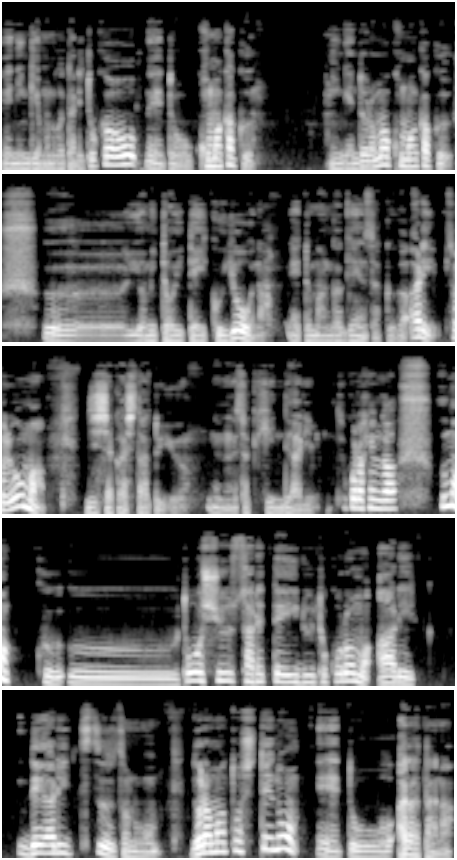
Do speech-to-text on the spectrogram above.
人間物語とかを、えっ、ー、と、細かく、人間ドラマを細かく、読み解いていくような、えっ、と、漫画原作があり、それをまあ、実写化したという、うん、作品であり、そこら辺がうまく、踏襲されているところもあり、でありつつ、その、ドラマとしての、えっ、ー、と、新たな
